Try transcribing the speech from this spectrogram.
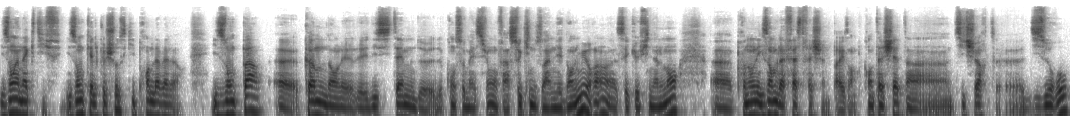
Ils ont un actif, ils ont quelque chose qui prend de la valeur. Ils n'ont pas, euh, comme dans les, les- systèmes de, de consommation, enfin ceux qui nous ont amenés dans le mur, hein, c'est que finalement, euh, prenons l'exemple de la fast fashion, par exemple. Quand tu achètes un, un t-shirt euh, 10 euros,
